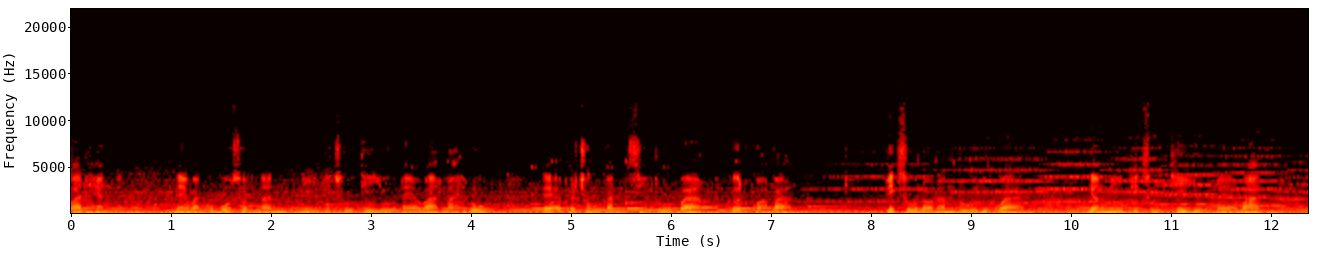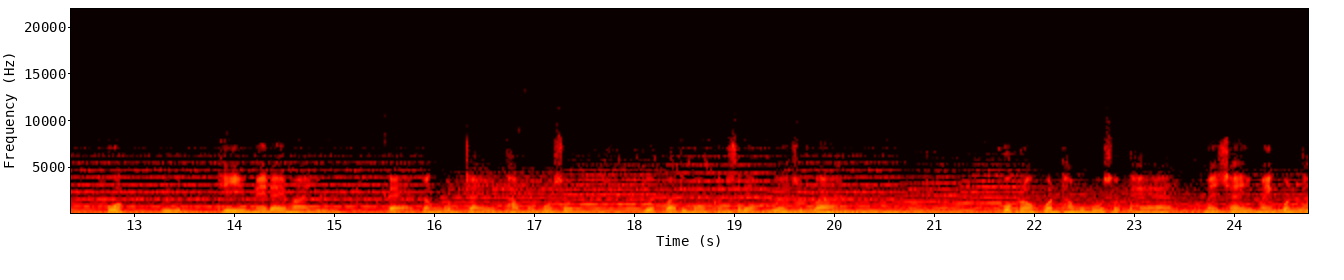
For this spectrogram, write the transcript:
วาสแห่งหนึ่ง ในวันอุโบสถนั้นมีภิกษุที่อยู่ในวาสหลายรูป แต่ประชุมกันสี่รูปบ้างเกินกว่าบ้าง ภิกษุเหล่านั้นรู้อยู่ว่า ยังมีภิกษุที่อยู่ในวาสพวกอื่นที่ไม่ได้มาอยู่ แต่กังวลใจทำอุโบสถ ยกปาติโมกข์ขึ้นแสดงด้วยคิดว่า พวกเราควรทำอุโบสถแท้ไม่ใช่ไม่ควรท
